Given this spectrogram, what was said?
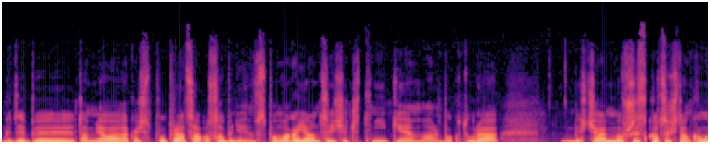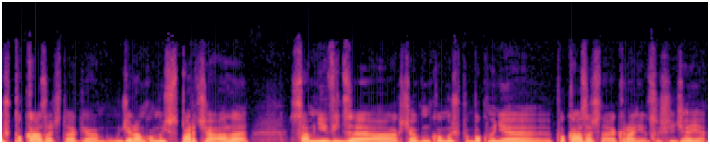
Gdyby tam miała jakaś współpraca osoby, nie wiem, wspomagającej się czytnikiem, albo która chciała mimo wszystko coś tam komuś pokazać, tak? Ja udzielam komuś wsparcia, ale sam nie widzę, a chciałbym komuś obok mnie pokazać na ekranie, co się dzieje.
